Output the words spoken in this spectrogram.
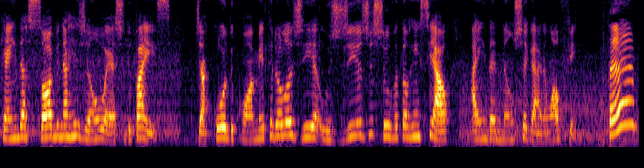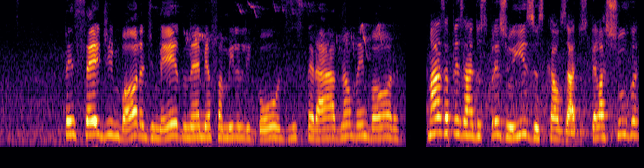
que ainda sobe na região oeste do país. De acordo com a meteorologia, os dias de chuva torrencial ainda não chegaram ao fim. Até pensei de ir embora de medo, né? Minha família ligou, desesperado, não, vem embora. Mas apesar dos prejuízos causados pela chuva,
